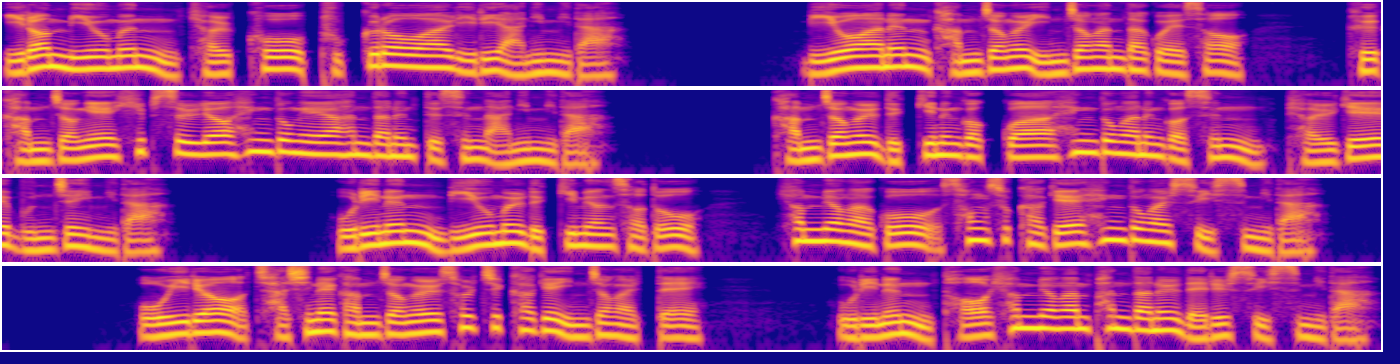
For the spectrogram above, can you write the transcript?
이런 미움은 결코 부끄러워할 일이 아닙니다. 미워하는 감정을 인정한다고 해서 그 감정에 휩쓸려 행동해야 한다는 뜻은 아닙니다. 감정을 느끼는 것과 행동하는 것은 별개의 문제입니다. 우리는 미움을 느끼면서도 현명하고 성숙하게 행동할 수 있습니다. 오히려 자신의 감정을 솔직하게 인정할 때 우리는 더 현명한 판단을 내릴 수 있습니다.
